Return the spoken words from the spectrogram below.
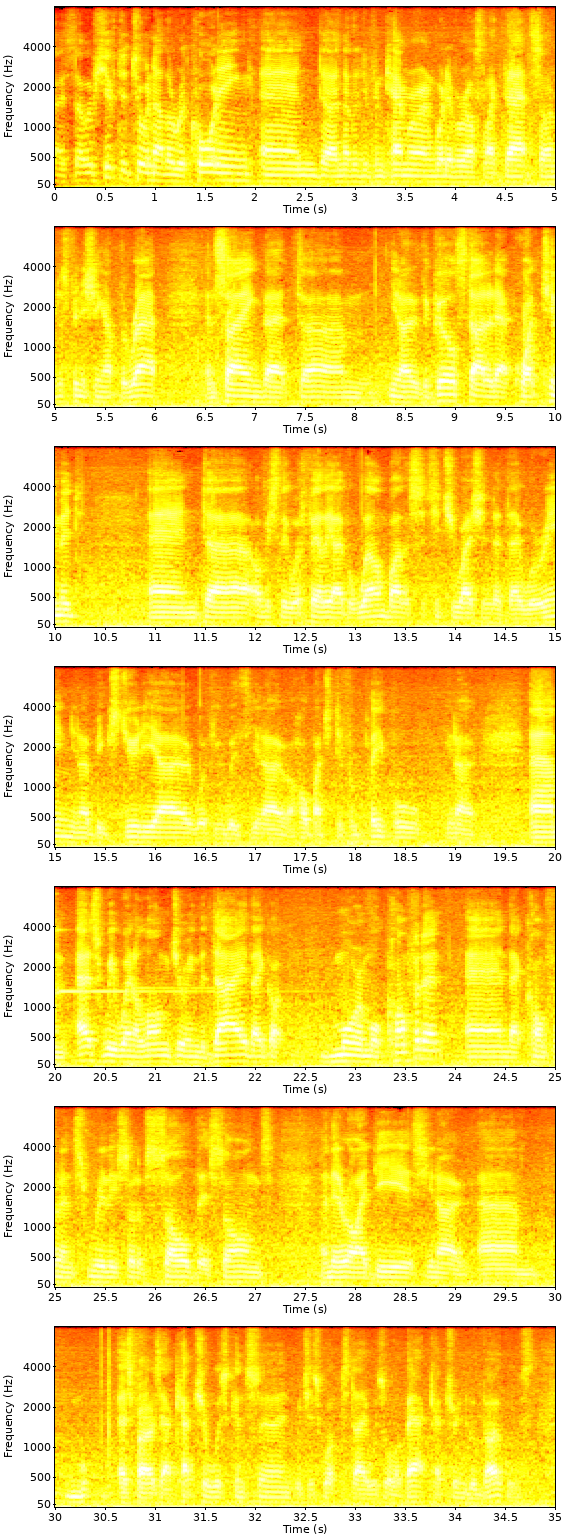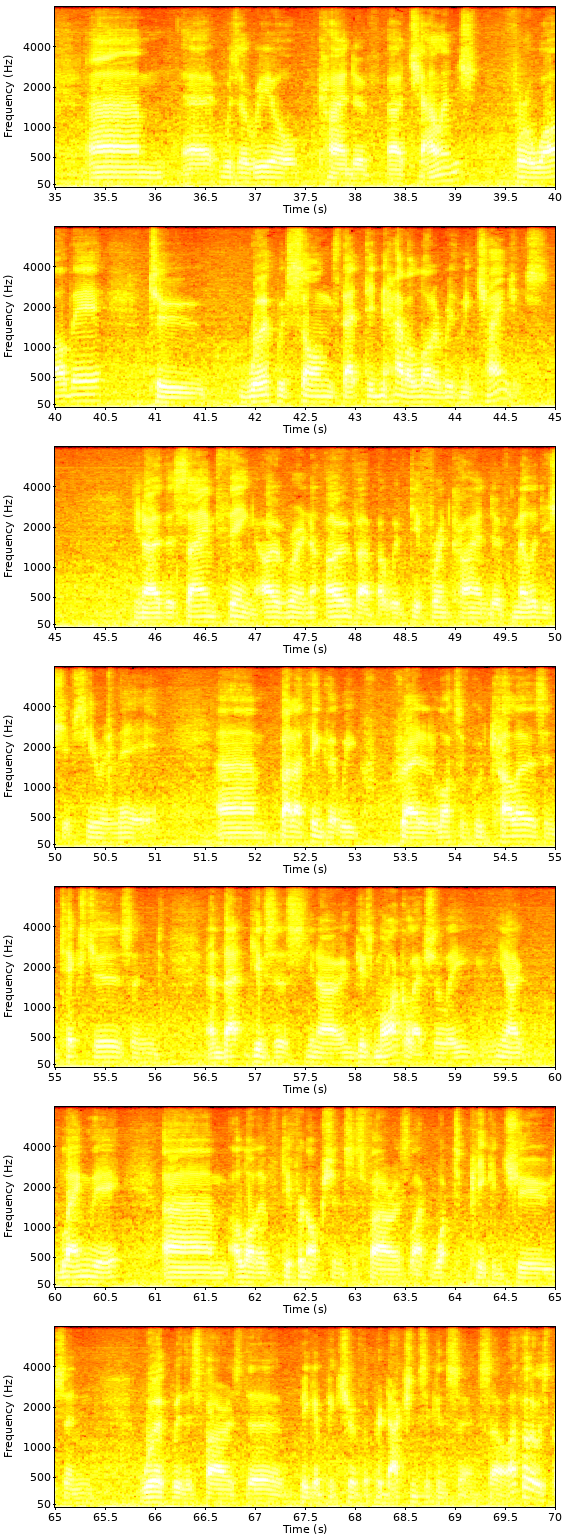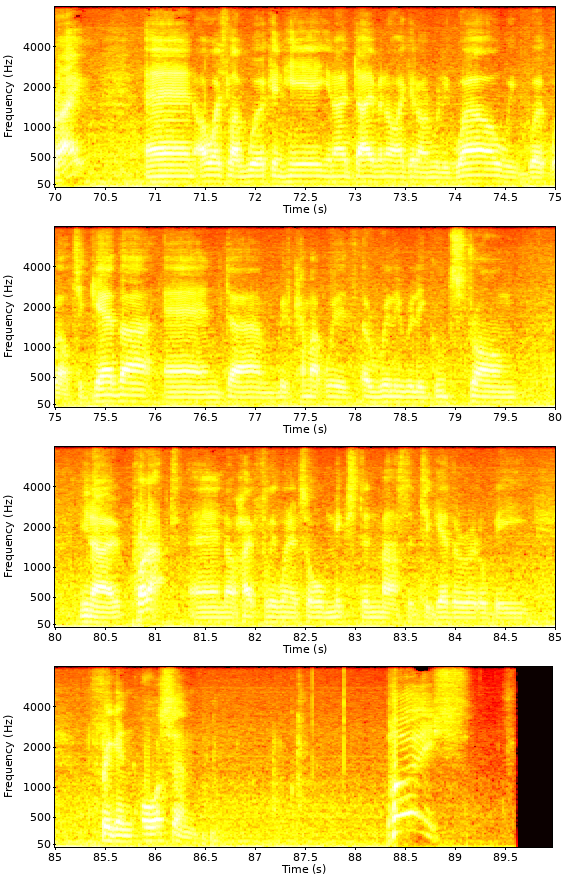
Okay, so we've shifted to another recording and uh, another different camera and whatever else like that. So I'm just finishing up the wrap and saying that um, you know the girls started out quite timid and uh, obviously were fairly overwhelmed by the situation that they were in. You know, big studio, working with you know a whole bunch of different people. You know, um, as we went along during the day, they got more and more confident, and that confidence really sort of sold their songs and their ideas. You know. Um, as far as our capture was concerned, which is what today was all about, capturing good vocals, um, uh, was a real kind of uh, challenge for a while there to work with songs that didn't have a lot of rhythmic changes. You know, the same thing over and over, but with different kind of melody shifts here and there. Um, but I think that we created lots of good colours and textures, and and that gives us, you know, and gives Michael actually, you know, Lang there, um, a lot of different options as far as like what to pick and choose and work with as far as the bigger picture of the productions are concerned. So I thought it was great and I always love working here. You know, Dave and I get on really well. We work well together, and um, we've come up with a really, really good, strong, you know, product. And uh, hopefully, when it's all mixed and mastered together, it'll be friggin' awesome. Peace!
